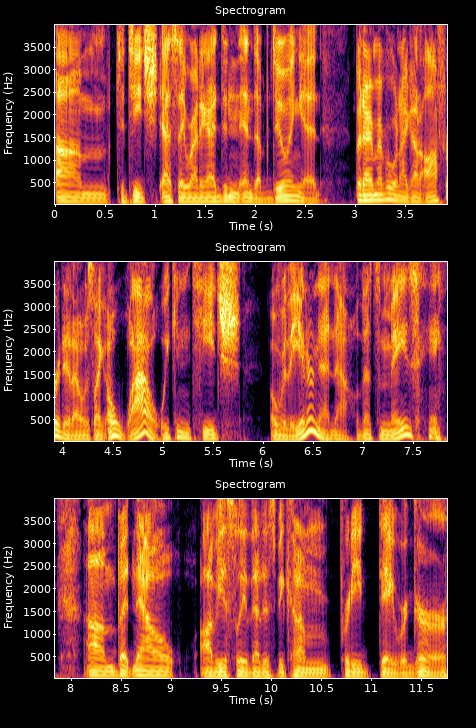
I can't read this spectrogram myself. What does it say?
um, to teach essay writing. I didn't end up doing it, but I remember when I got offered it, I was like, "Oh wow, we can teach over the internet now. That's amazing." Um, but now, obviously, that has become pretty de rigueur.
